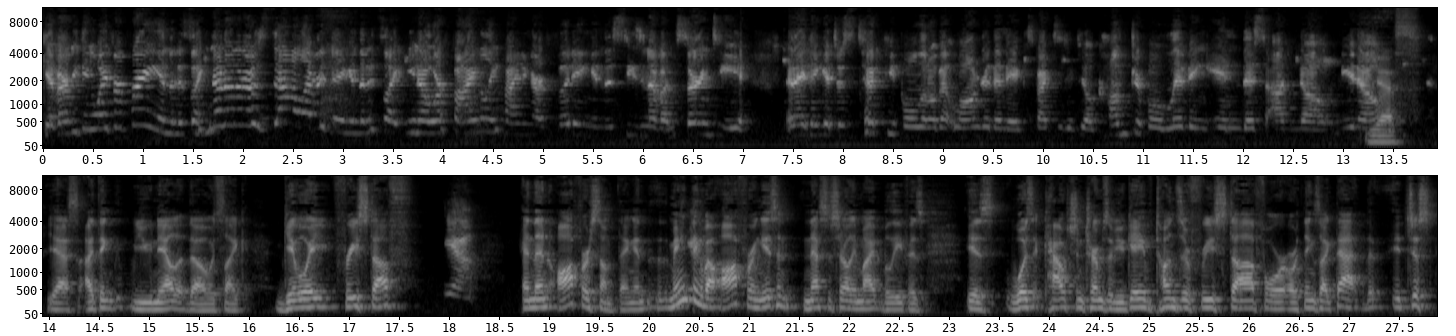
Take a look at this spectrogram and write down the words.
give everything away for free and then it's like no no no no sell everything and then it's like you know we're finally finding our footing in this season of uncertainty and i think it just took people a little bit longer than they expected to feel comfortable living in this unknown you know Yes. Yes. I think you nailed it though. It's like give away free stuff yeah and then offer something. And the main thing about offering isn't necessarily my belief is is was it couched in terms of you gave tons of free stuff or or things like that. It's just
